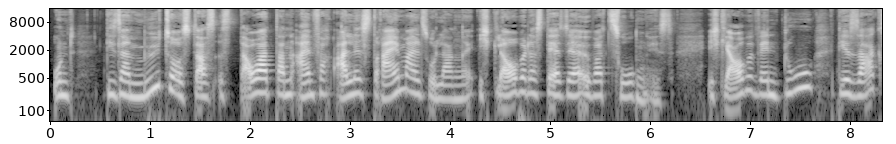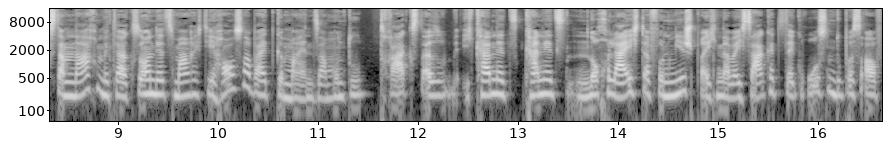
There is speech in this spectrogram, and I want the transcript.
Und dieser Mythos, dass es dauert dann einfach alles dreimal so lange, ich glaube, dass der sehr überzogen ist. Ich glaube, wenn du dir sagst am Nachmittag, so und jetzt mache ich die Hausarbeit gemeinsam und du tragst, also ich kann jetzt, kann jetzt noch leichter von mir sprechen, aber ich sage jetzt der Großen, du pass auf,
